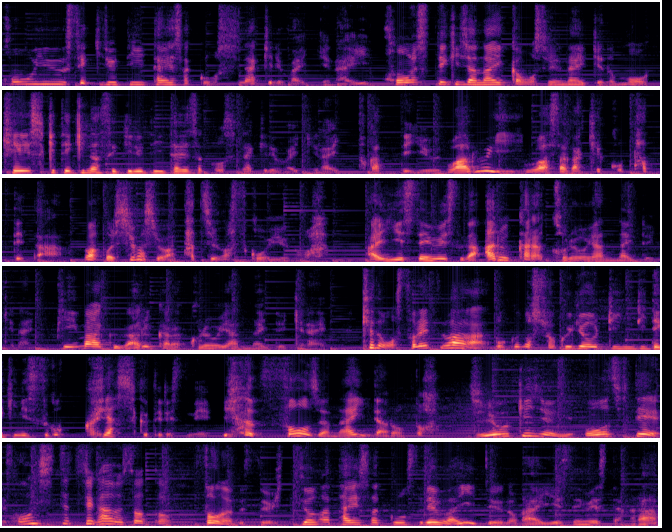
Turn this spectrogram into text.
こういうセキュリティ対策をしなければいけない。本質的じゃないかもしれないけども、形式的なセキュリティ対策をしなければいけないとかっていう悪い噂が結構立ってた。まあこれしばしば立ちます、こういうのは。ISMS があるからこれをやんないといけない。P マークがあるからこれをやんないといけない。けどもそれは僕の職業倫理的にすごく悔しくてですね。いや、そうじゃないだろうと。需要基準に応じて、本質違うぞとそうなんですよ。必要な対策をすればいいというのが ISMS だから、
